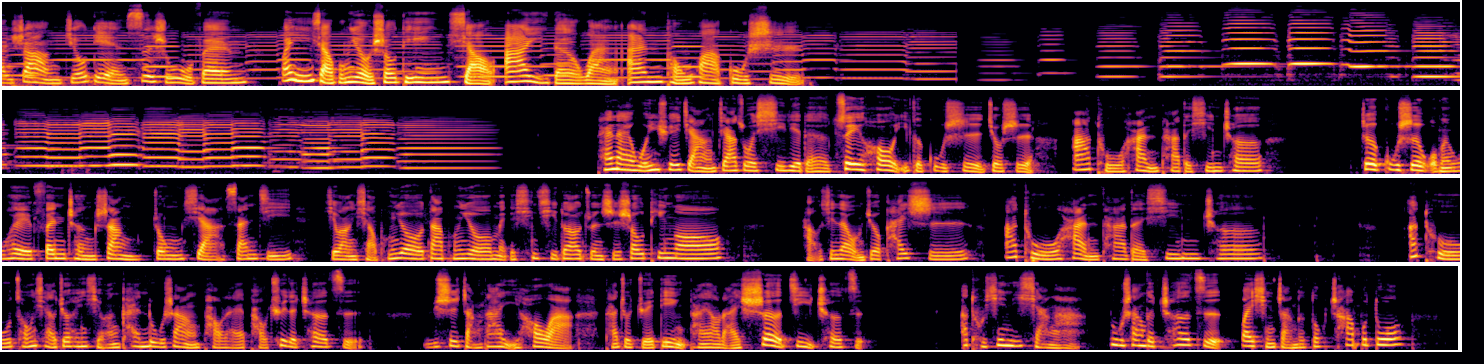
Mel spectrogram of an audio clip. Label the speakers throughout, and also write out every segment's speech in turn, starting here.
Speaker 1: 晚上九点四十五分，欢迎小朋友收听小阿姨的晚安童话故事。台南文学奖佳作系列的最后一个故事，就是阿图和他的新车。这个故事我们会分成上、中、下三集，希望小朋友、大朋友每个星期都要准时收听哦。好，现在我们就开始阿图和他的新车。阿图从小就很喜欢看路上跑来跑去的车子，于是长大以后啊，他就决定他要来设计车子。阿图心里想啊，路上的车子外形长得都差不多。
